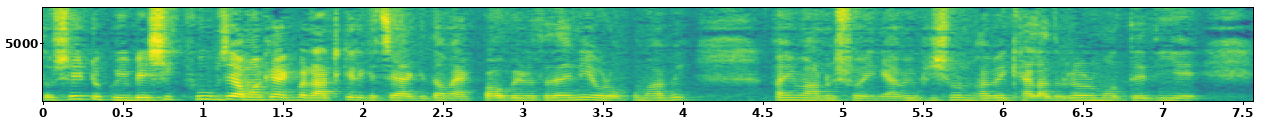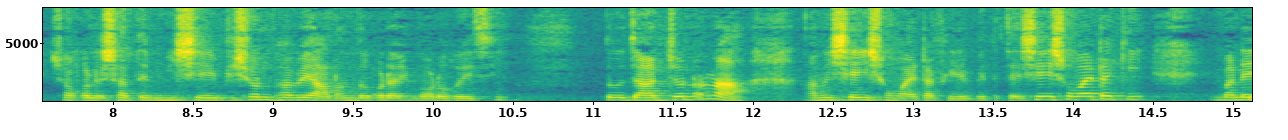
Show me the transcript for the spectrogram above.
তো সেইটুকুই। বেশি খুব যে আমাকে একবার আটকে রেখেছে, একদম এক পাও বেরোতে দেয়নি, ওরকমভাবে আমি মানুষ হইনি। আমি ভীষণভাবে খেলাধুলোর মধ্যে দিয়ে সকলের সাথে মিশে ভীষণভাবে আনন্দ করে আমি বড় হয়েছি। তো যার জন্য না, আমি সেই সময়টা ফিরে পেতে চাই। সেই সময়টা কি? মানে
